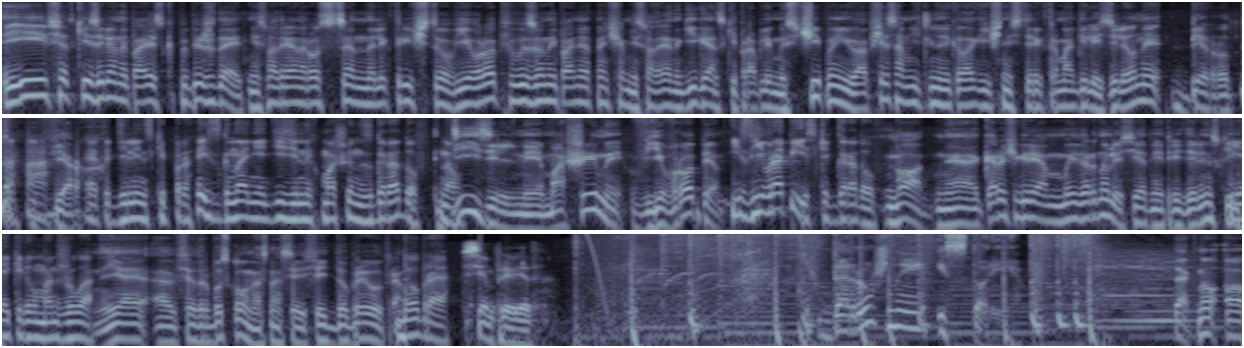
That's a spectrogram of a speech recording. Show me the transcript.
И все-таки зеленая повестка побеждает. Несмотря на рост цен на электричество в Европе, вызванный понятно чем, несмотря на гигантские проблемы с чипами и вообще сомнительную экологичность электромобилей, зеленые берут вверх. Это Делинский про изгнание дизельных машин из городов. No. Ну. Дизельные машины в Европе. Из европейских городов. Но, э, короче говоря, мы вернулись. Я Дмитрий Делинский. Я Кирилл Манжула. Я э, Федор Буско. У нас на связи. Федь, доброе утро. Доброе. Всем привет. Дорожные истории. Так, ну, э,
